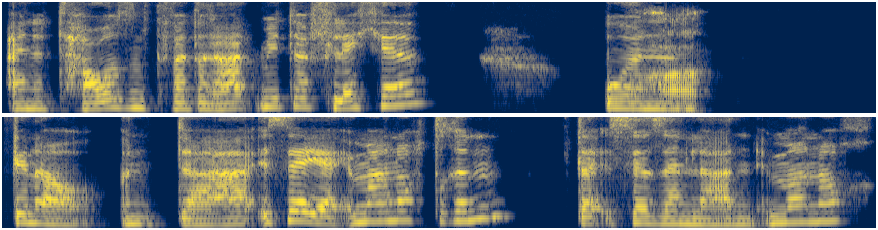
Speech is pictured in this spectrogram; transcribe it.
eine 1000 Quadratmeter Fläche. Und Aha. genau, und da ist er ja immer noch drin. Da ist ja sein Laden immer noch.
